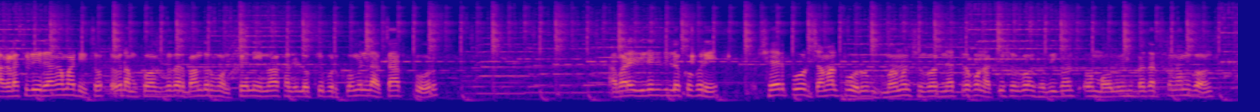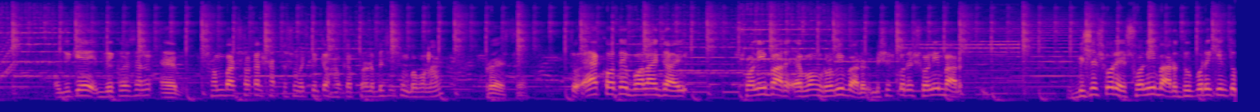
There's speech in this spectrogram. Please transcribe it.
খাগড়াছড়ি, রাঙামাটি, চট্টগ্রাম, কক্সবাজার, বান্দরবন, ফেনী, নোয়াখালী, লক্ষ্মীপুর, কুমিল্লা, চাঁদপুর। আবার এদিকে যদি লক্ষ্য করি, শেরপুর, জামালপুর, ময়মনসিংহ, নেত্রকোনা, কিশোরগঞ্জ, হবিগঞ্জ ও মৌলভীবাজার, সুনামগঞ্জ। এদিকে দেখেছেন সোমবার সকাল সাতটার সময় কিন্তু হালকা পরিমাণে বেশি সম্ভাবনা রয়েছে। তো এক কথায় বলা যায়, শনিবার এবং রবিবার, বিশেষ করে শনিবার বিশেষ করে শনিবার দুপুরে কিন্তু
